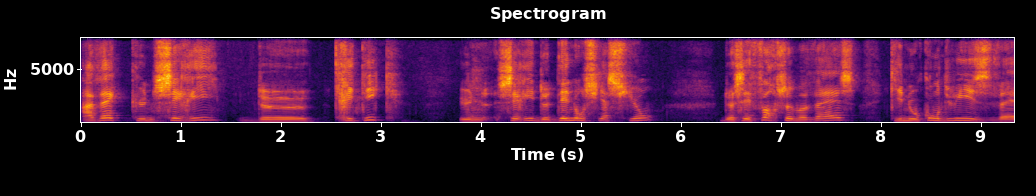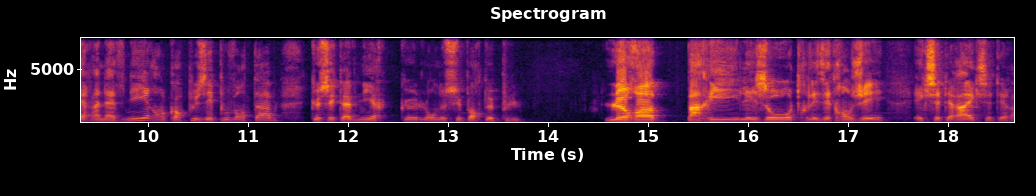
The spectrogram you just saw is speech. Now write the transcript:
avec une série de critiques, une série de dénonciations de ces forces mauvaises qui nous conduisent vers un avenir encore plus épouvantable que cet avenir que l'on ne supporte plus l'Europe, Paris, les autres, les étrangers, etc., etc.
